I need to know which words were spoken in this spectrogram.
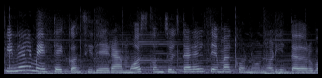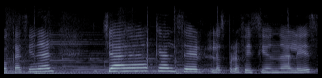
Finalmente, consideramos consultar el tema con un orientador vocacional, ya que al ser los profesionales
